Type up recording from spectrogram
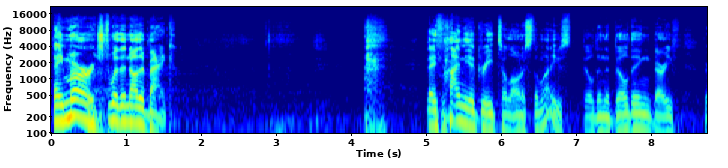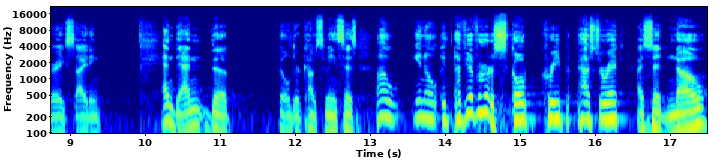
They merged with another bank. they finally agreed to loan us the money. He building the building, very, very exciting. And then the builder comes to me and says, Oh, you know, have you ever heard of scope creep, Pastor Rick? I said, No.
